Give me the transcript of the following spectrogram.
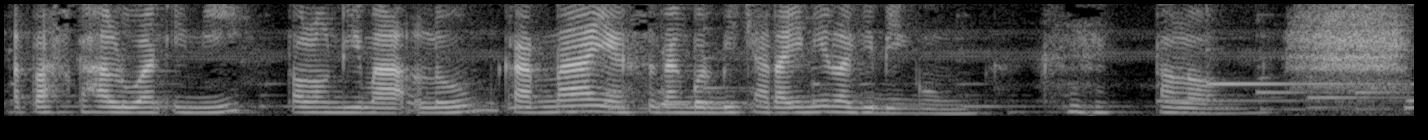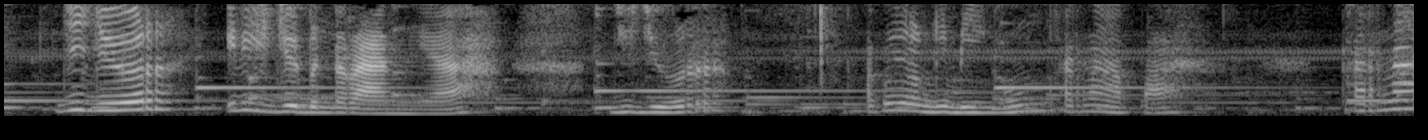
atas kehaluan ini. Tolong dimaklum karena yang sedang berbicara ini lagi bingung. Tolong. Jujur ini jujur beneran ya jujur aku lagi bingung karena apa? Karena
